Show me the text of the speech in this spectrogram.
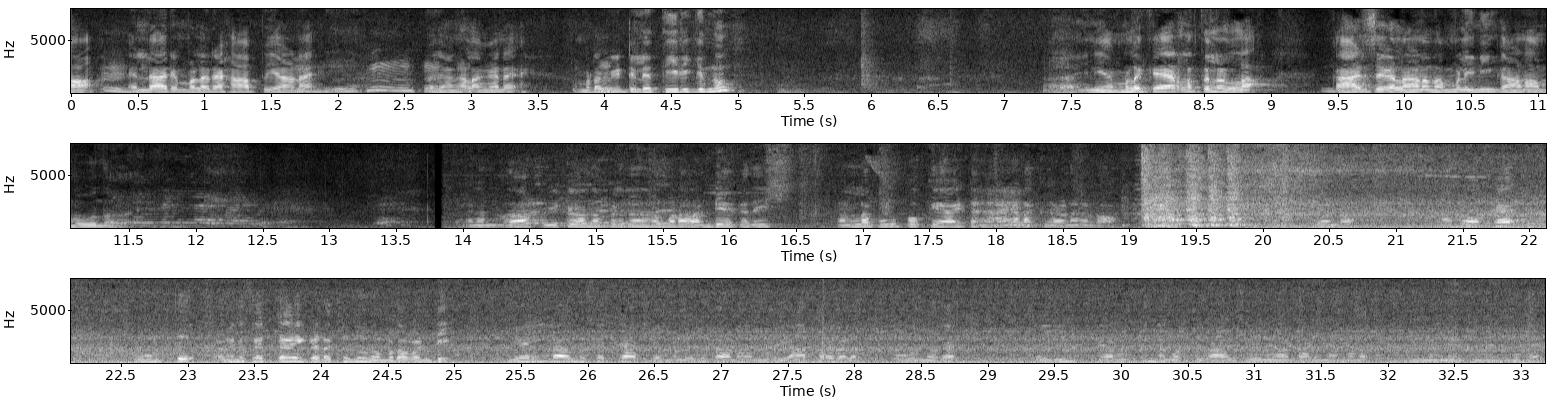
എല്ലാരും വളരെ ഹാപ്പിയാണ്. ഞങ്ങൾ അങ്ങനെ നമ്മുടെ വീട്ടിലെത്തിയിരിക്കുന്നു. ഇനി നമ്മൾ കേരളത്തിലുള്ള കാഴ്ചകളാണ് നമ്മൾ ഇനിയും കാണാൻ പോകുന്നത്. വീട്ടിൽ വന്നപ്പോഴത്തേന് നമ്മുടെ വണ്ടിയൊക്കെ നല്ല പൂപ്പൊക്കെ ആയിട്ട് അങ്ങനെ കിടക്കുകയാണ് കണ്ടോ? കേട്ടോ അപ്പോൾ ഒക്കെ പൂത്ത് അങ്ങനെ സെറ്റായി കിടക്കുന്നു നമ്മുടെ വണ്ടി. ഇനി എല്ലാം ഒന്ന് സെറ്റാക്കി നമ്മൾ എടുത്താണ് നമ്മൾ യാത്രകൾ പോകുന്നത്. ഇനി കേരളത്തിന്റെ കുറച്ച് കാഴ്ചകളുമായിട്ടാണ് ഞങ്ങൾ നിങ്ങളിലേക്ക് വരുന്നത്.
